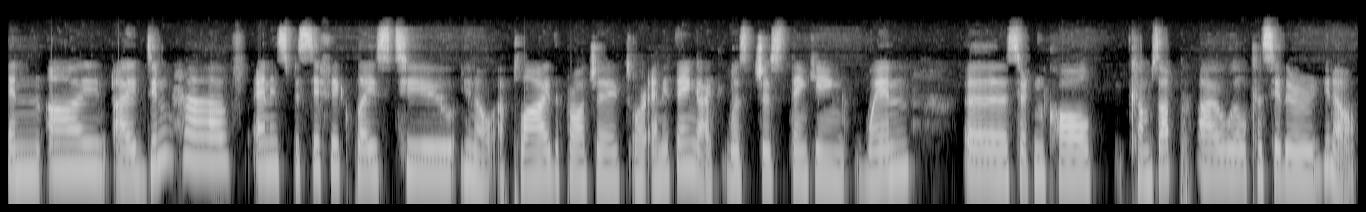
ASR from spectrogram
And I I didn't have any specific place to you know apply the project or anything. I was just thinking when a certain call comes up, I will consider you know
